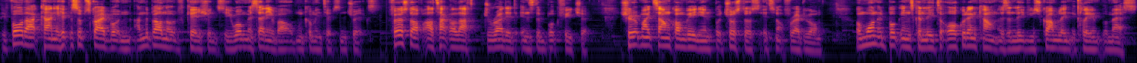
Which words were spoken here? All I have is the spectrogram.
Before that, kindly hit the subscribe button and the bell notification so you won't miss any of our up and coming tips and tricks. First off, I'll tackle that dreaded instant book feature. Sure, it might sound convenient, but trust us, it's not for everyone. Unwanted bookings can lead to awkward encounters and leave you scrambling to clean up the mess.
